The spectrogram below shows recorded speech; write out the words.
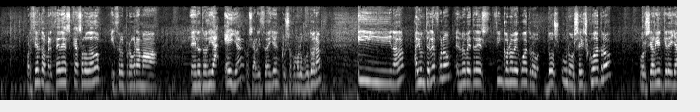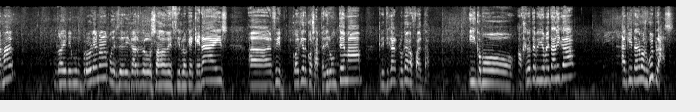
por cierto, Mercedes, que ha saludado, hizo el programa el otro día ella, o sea, lo hizo ella, incluso como locutora. Y nada, hay un teléfono, el 935942164, por si alguien quiere llamar. No hay ningún problema, podéis dedicaros a decir lo que queráis, a, en fin, cualquier cosa, pedir un tema, criticar lo que haga falta. Y como Angelote pidió Metallica, aquí tenemos Whiplash.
